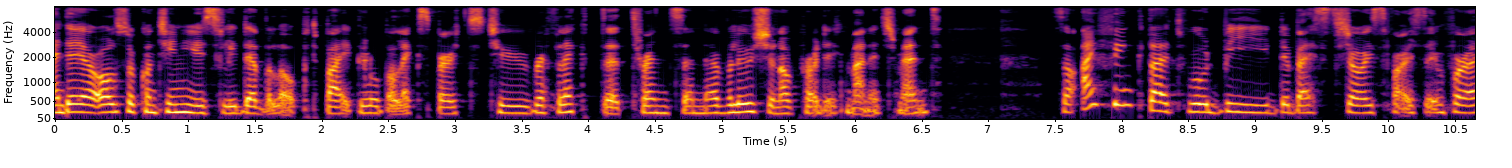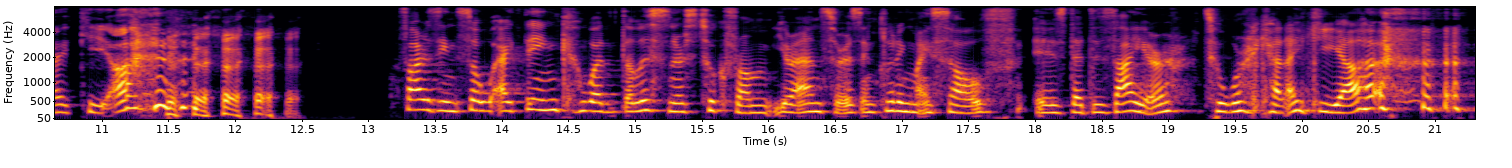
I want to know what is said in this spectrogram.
And they are also continuously developed by global experts to reflect the trends and evolution of project management. So I think that would be the best choice, Farzin, for IKEA. Farzin, so I think what the listeners took from your answers, including myself, is the desire to work at IKEA.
